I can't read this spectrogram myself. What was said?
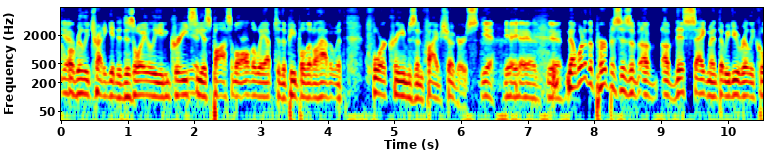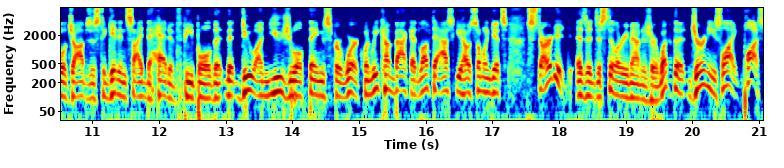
Yeah. or really try to get it as oily and greasy as possible, all the way up to the people that'll have it with four creams and five sugars. yeah, yeah, yeah, yeah. yeah. Now, one of the purposes of, of, of this segment that we do really cool jobs is to get inside the head of people that, that do unusual things for work. When we come back, I'd love to ask you how someone gets started as a distillery manager, what the journey's like. Plus,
